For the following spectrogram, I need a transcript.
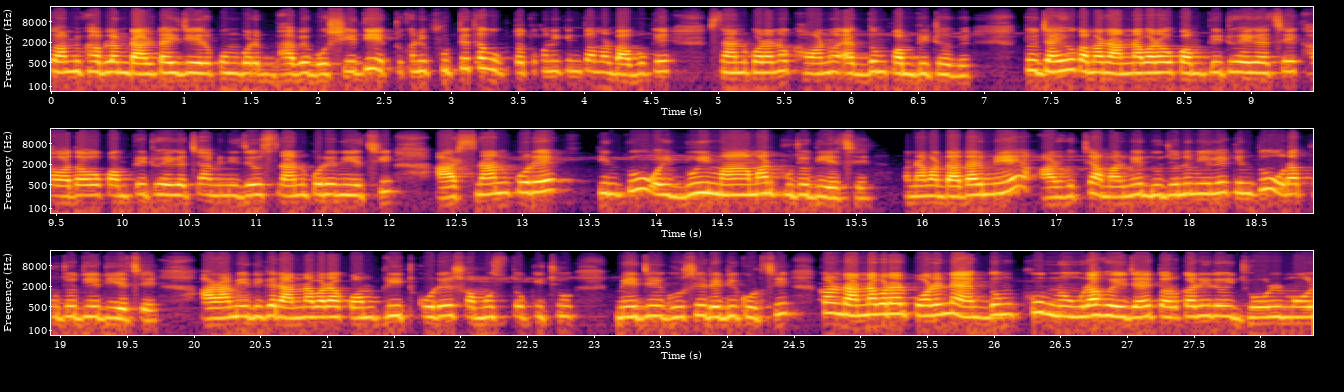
তো আমি ভাবলাম ডালটাই যে এরকম ভাবে বসিয়ে দিয়ে একটুখানি ফুটতে থাকুক, ততক্ষণে কিন্তু আমার বাবুকে স্নান করানো, খাওয়ানো একদম কমপ্লিট হবে। তো যাই হোক, আমার রান্না বাড়াও কমপ্লিট হয়ে গেছে খাওয়া দাওয়াও কমপ্লিট হয়ে গেছে। আমি নিজেও স্নান করে নিয়েছি। আর স্নান করে কিন্তু ওই দুই মা আমার পুজো দিয়েছে। মানে আমার দাদার মেয়ে আর হচ্ছে আমার মেয়ে দুজনে মিলে কিন্তু ওরা পুজো দিয়ে দিয়েছে। আর আমি এদিকে রান্নাবাড়া কমপ্লিট করে সমস্ত কিছু মেজে ঘষে রেডি করছি। কারণ রান্না বাড়ার পরে না একদম খুব নোংরা হয়ে যায়। তরকারির ওই ঝোল মোল,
